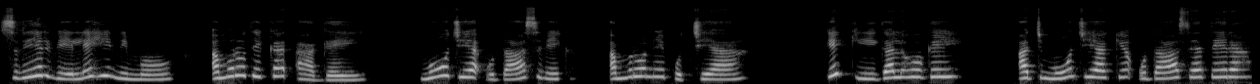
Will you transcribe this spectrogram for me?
ਸਵੇਰ ਵੇਲੇ ਹੀ ਨਿੰਮੋ ਅਮਰੋ ਦੇ ਘਰ ਆ ਗਈ। ਮੂੰਹ ਜਿਹਾ ਉਦਾਸ ਵੇਖ ਅਮਰੋ ਨੇ ਪੁੱਛਿਆ, ਕਿ ਕੀ ਗੱਲ ਹੋ ਗਈ? ਅੱਜ ਮੂੰਹ ਜਿਹਾ ਕਿਉਂ ਉਦਾਸ ਹੈ ਤੇਰਾ?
